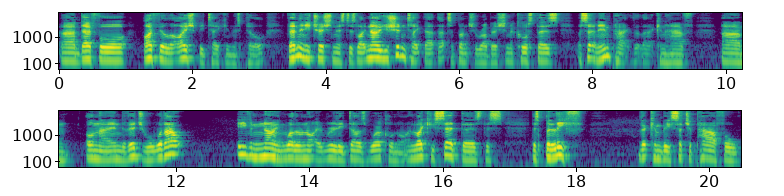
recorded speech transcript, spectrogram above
Um, therefore, I feel that I should be taking this pill. Then the nutritionist is like, no, you shouldn't take that. That's a bunch of rubbish. And of course, there's a certain impact that that can have um, on that individual without even knowing whether or not it really does work or not. And like you said, there's this this belief that can be such a powerful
